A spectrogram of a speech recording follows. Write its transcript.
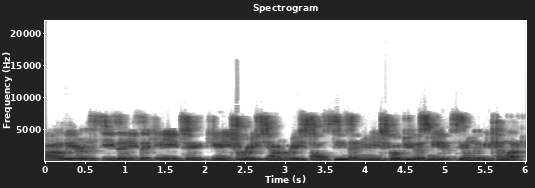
uh, later in the season. He's like, "You need to, you need to race. You haven't raced all season. You need to go do this meet. It's the only weekend left."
